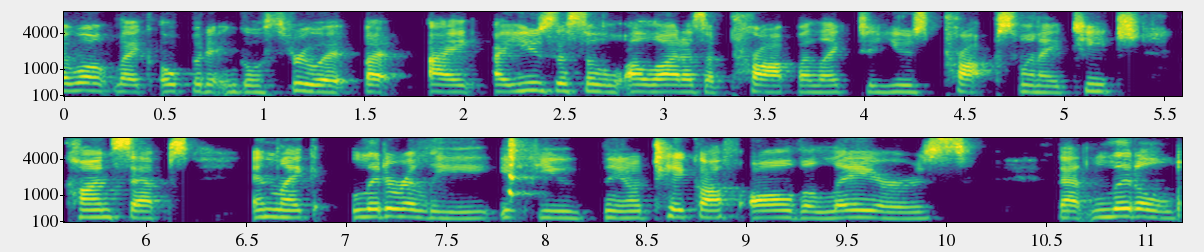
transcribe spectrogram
I won't like open it and go through it but i i use this a, a lot as a prop. I like to use props when i teach concepts. And like literally if you you know take off all the layers that little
